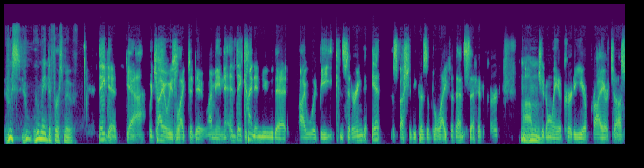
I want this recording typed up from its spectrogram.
who who made the first move? They did, yeah, which I always like to do. I mean, they kind of knew that I would be considering it, especially because of the life events that had occurred, uh, mm-hmm. which had only occurred a year prior to us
